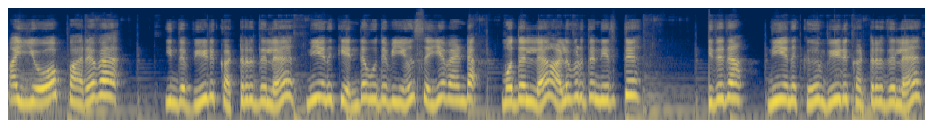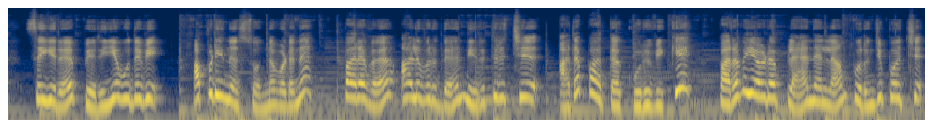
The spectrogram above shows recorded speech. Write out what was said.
ஐயோ பறவை. இந்த வீடு கட்டுறதுல நீ எனக்கு எந்த உதவியும் செய்ய வேண்டாம். முதல்ல அழுவுறத நிறுத்து. இதுதான் நீ எனக்கு வீடு கட்டுறதுல செய்யற பெரிய உதவி. அப்படின்னு சொன்ன உடனே பறவை அழுவுறத நிறுத்திருச்சு. அத பார்த்த குருவிக்கு பறவையோட பிளான் எல்லாம் புரிஞ்சு போச்சு.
